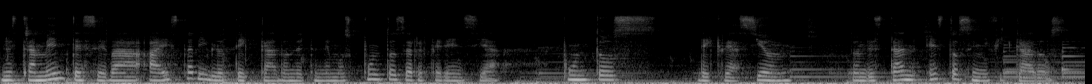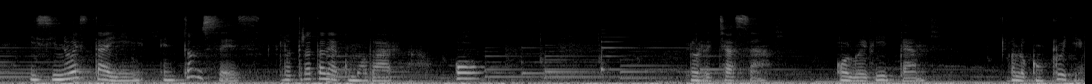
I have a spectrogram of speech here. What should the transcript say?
Nuestra mente se va a esta biblioteca donde tenemos puntos de referencia, puntos de creación, donde están estos significados. Y si no está ahí, entonces lo trata de acomodar o lo rechaza o lo evita o lo concluye.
